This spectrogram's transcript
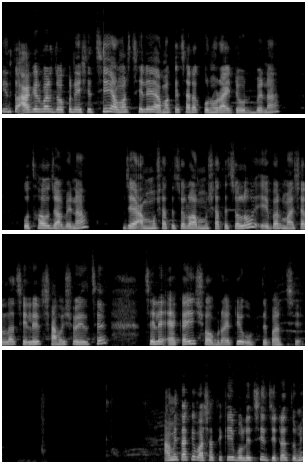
কিন্তু আগের বার যখন এসেছি, আমার ছেলে আমাকে ছাড়া কোনো রাইটে উঠবে না। কোথাও যাবে না। যে, আম্মুর সাথে চলো, আম্মুর সাথে চলো। এবার মাশাল্লাহ ছেলের সাহস হয়েছে। ছেলে একাই সব রাইটে উঠতে পারছে। আমি তাকে বাসা থেকেই বলেছি, যেটা তুমি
